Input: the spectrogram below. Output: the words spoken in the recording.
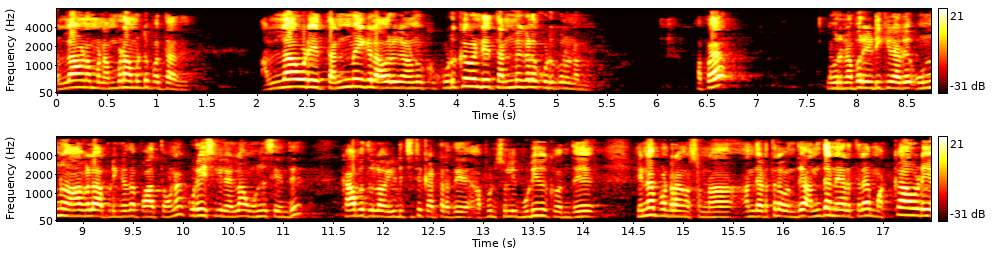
அல்லாவை நம்ம நம்பினா மட்டும் பத்தாது. அல்லாவுடைய தன்மைகள் அவர்கள் அவனுக்கு கொடுக்க வேண்டிய தன்மைகளை கொடுக்கணும் நம்ம. அப்ப ஒரு நபர் இடிக்கிறாரு ஒன்னும் ஆகல அப்படிங்கிறத பார்த்தோம்னா குறைசிகள் எல்லாம் ஒன்று சேர்ந்து காபத்துல்லா இடிச்சிட்டு கட்டுறது அப்படின்னு சொல்லி முடிவுக்கு வந்து என்ன பண்றாங்க சொன்னா அந்த இடத்துல வந்து அந்த நேரத்துல மக்காவுடைய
